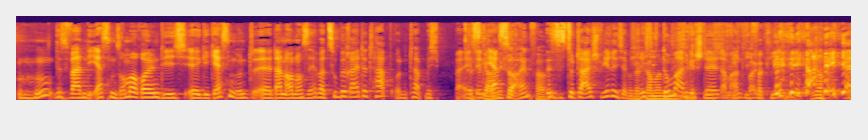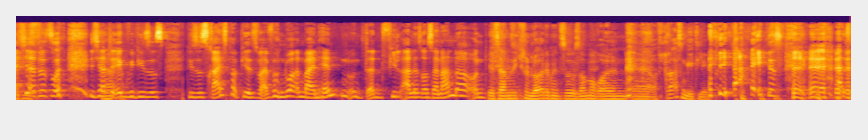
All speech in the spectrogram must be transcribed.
Mhm. Das waren die ersten Sommerrollen, die ich äh, gegessen und äh, dann auch noch selber zubereitet habe und habe mich bei ist den gar nicht ersten. so einfach. Das ist total schwierig. Ich habe mich richtig dumm angestellt richtig- am richtig Anfang. verkleben. ja, ja, ich hatte so, ich hatte irgendwie dieses dieses Reispapier. Es war einfach nur an meinen Händen und dann fiel alles auseinander und jetzt haben sich schon Leute mit so Sommerrollen äh, auf Straßen geklebt. ja, ist, also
